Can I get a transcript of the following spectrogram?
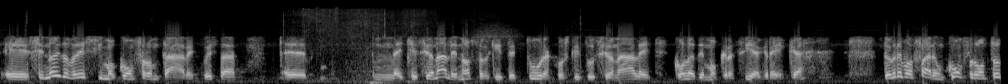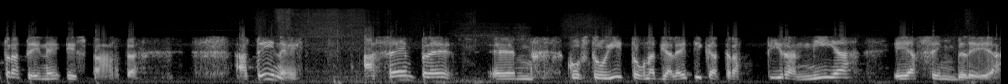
Eh, se noi dovessimo confrontare questa eh, eccezionale nostra architettura costituzionale con la democrazia greca, dovremmo fare un confronto tra Atene e Sparta. Atene ha sempre ehm, costruito una dialettica tra tirannia e assemblea,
